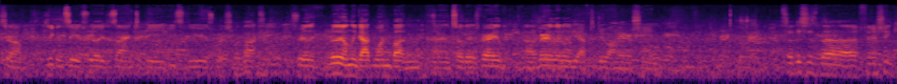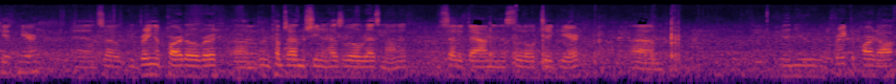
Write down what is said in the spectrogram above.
So as you can see, it's really designed to be easy to use. Works in the box. It's really really only got one button, and so there's very uh, very little you have to do on the machine. So this is the finishing kit here. And so you bring a part over. Um, when it comes out of the machine, it has a little resin on it. You set it down in this little jig here. Um, then you break the part off,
